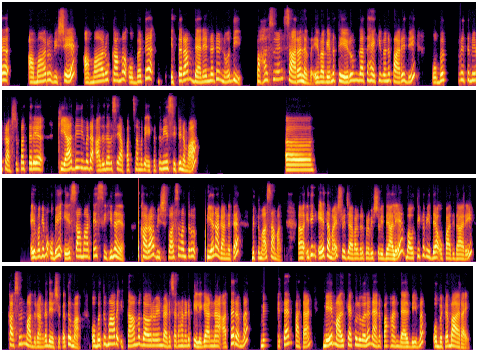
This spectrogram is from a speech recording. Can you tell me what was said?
අමාරු විෂය අමාරුකම ඔබට එතරම් දැනෙන්නට නොදී පහසුවෙන් සරලව ඒ වගේම තේරුම් ගත හැකි වන පරිදි ඔබ වෙත මේ ප්‍රශ්නපත්තරය කියාදීමට අද දවසේ අපත් සමඟ එකතු වී සිටිනවා ඒ වගේම ඔබේ ඒ සාමාර්ථය සිහිනය කරා විශ්වාසවන්තව පියනගන්නට මෙතුමා සමත්. ඉතින් ඒ තමයි ශ්‍රී ජයවර්ධන ප්‍රවිශ්වවිද්‍යාලයේ භෞතික විද්‍යා උපාධිධාරී කසුන් මදුරංග දේශකතුමා. ඔබතුමාව ඉතාම ගෞරවයෙන් වැඩසටහනට පිළිගන්නා අතරම මෙතැන් පටන් මේ මල් කැකුළු වල නැන පහන් දැල්වීම ඔබට බාරයි.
